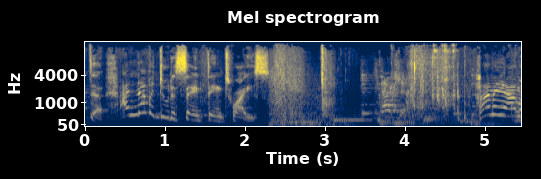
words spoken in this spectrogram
Actor. I never do the same thing twice. Action. Honey, I'm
